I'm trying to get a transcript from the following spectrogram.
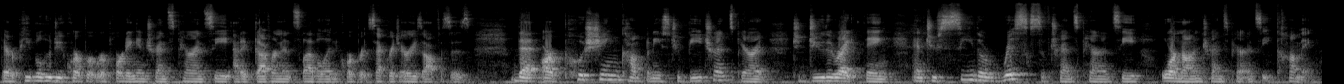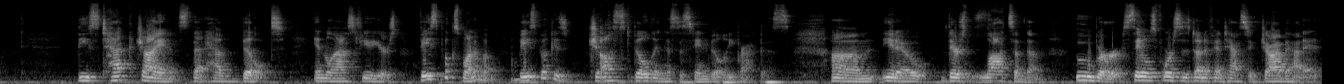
there are people who do corporate reporting and transparency at a governance level in corporate secretaries' offices that are pushing companies to be transparent, to do the right thing, and to see the risks of transparency or non transparency coming. These tech giants that have built in the last few years. Facebook's one of them. Facebook is just building a sustainability practice. Um, you know, there's lots of them. Uber, Salesforce has done a fantastic job at it.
